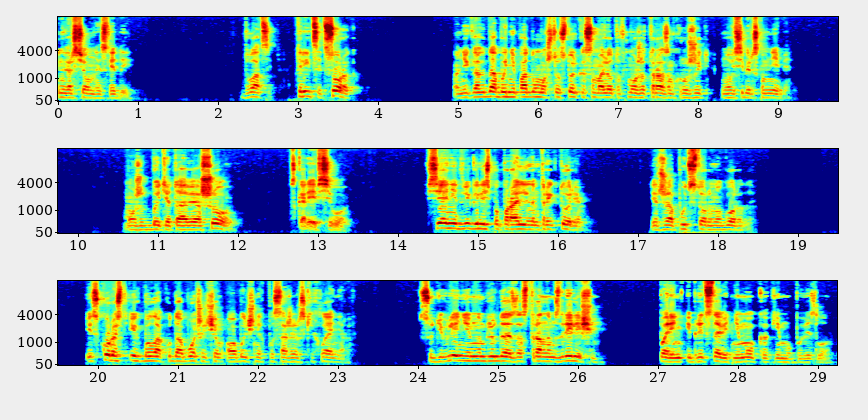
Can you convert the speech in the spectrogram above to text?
Инверсионные следы. 20, 30, 40 никогда бы не подумал, что столько самолетов может разом кружить в новосибирском небе. Может быть, это авиашоу? Скорее всего. Все они двигались по параллельным траекториям, держа путь в сторону города. И скорость их была куда больше, чем у обычных пассажирских лайнеров. С удивлением наблюдая за странным зрелищем, парень и представить не мог, как ему повезло.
